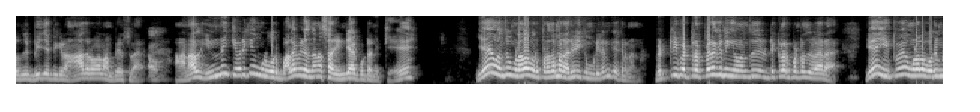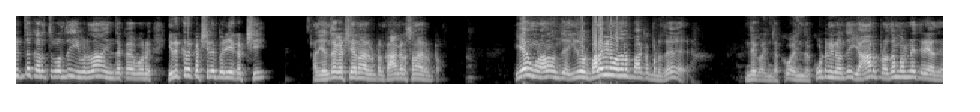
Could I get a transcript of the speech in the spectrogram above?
வந்து பிஜேபிக்கு நான் ஆதரவாக நான் பேசல. ஆனால் இன்னைக்கு வரைக்கும் உங்களுக்கு ஒரு பலவீனம் தானே சார் இந்தியா கூட்டணிக்கு? ஏன் வந்து உங்களால் ஒரு பிரதமர் அறிவிக்க முடியலன்னு கேட்குறேன் நான். வெற்றி பெற்ற பிறகு நீங்கள் வந்து டிக்ளேர் பண்ணுறது வேற. ஏன் இப்போவே உங்களால் ஒருமித்த கருத்து வந்து இவர் தான் இந்த க ஒரு இருக்கிற கட்சியில் பெரிய கட்சி. அது எந்த கட்சியாக இருக்கட்டும் காங்கிரஸாக இருக்கட்டும். ஏன் உங்களால் வந்து இது ஒரு பலவீனமாக தானே பார்க்கப்படுது? இந்த இந்த கூ- இந்த கூட்டணியில் வந்து யார் பிரதமர்னே தெரியாது.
